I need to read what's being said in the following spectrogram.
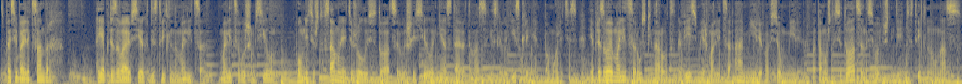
Спасибо, Александр. А я призываю всех действительно молиться, молиться высшим силам. Помните, что в самые тяжелые ситуации высшие силы не оставят вас, если вы искренне помолитесь. Я призываю молиться русский народ, весь мир молиться о мире во всем мире, потому что ситуация на сегодняшний день действительно у нас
